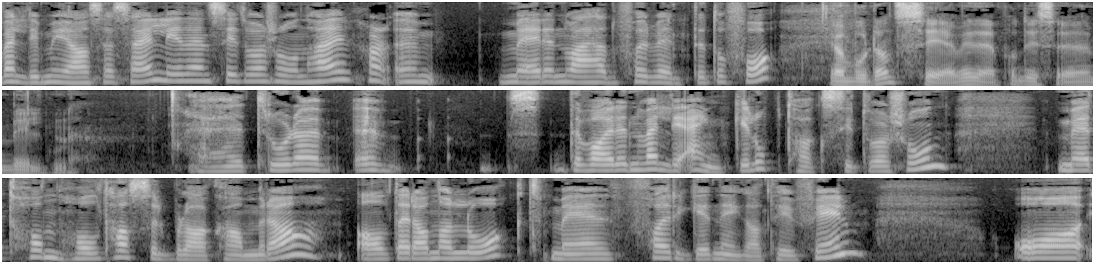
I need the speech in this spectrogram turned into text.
veldig mye av seg selv i den situasjonen her. Mer enn hva jeg hadde forventet å få. Ja, Hvordan ser vi det på disse bildene? Jeg tror det, eh, det var en veldig enkel opptakssituasjon med et håndholdt Hasselblad-kamera. Alt er analogt med farge negativ film. Og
